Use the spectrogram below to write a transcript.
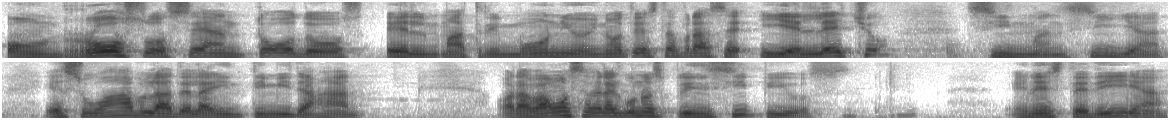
honrosos sean todos el matrimonio. Y note esta frase, y el hecho sin mancilla. Eso habla de la intimidad. Ahora vamos a ver algunos principios en este día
